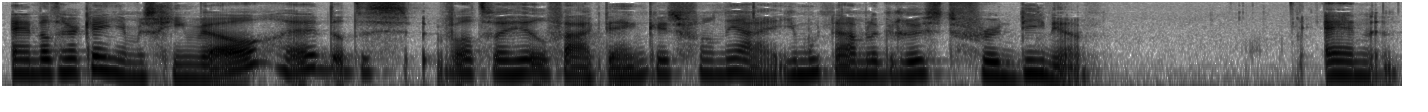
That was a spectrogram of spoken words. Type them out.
En dat herken je misschien wel. Hè? Dat is wat we heel vaak denken: is van ja, je moet namelijk rust verdienen. En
